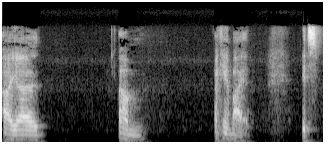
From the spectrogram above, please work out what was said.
I uh, um, I can't buy it. It's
